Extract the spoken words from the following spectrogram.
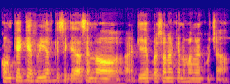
con, qué querrías que se quedasen aquellas personas que nos han escuchado.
